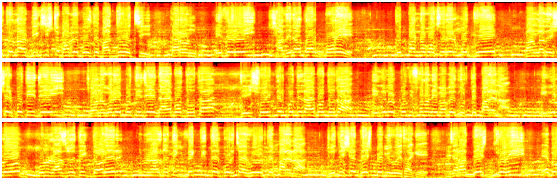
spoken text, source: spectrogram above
এত না নির্দিষ্টভাবে বলতে বাধ্য হচ্ছি, কারণ এদের এই স্বাধীনতার পরে তিপ্পান্ন বছরের মধ্যে বাংলাদেশের প্রতি যেই জনগণের প্রতি যেই দায়বদ্ধতা, যেই শহীদদের প্রতি দায়বদ্ধতা, এগুলোর প্রতিফলন এভাবে ঘটতে পারে না। এগুলো কোনো রাজনৈতিক দলের, কোনো রাজনৈতিক ব্যক্তিত্বের পরিচয় হয়ে উঠতে পারে না, যদি সে দেশপ্রেমী হয়ে থাকে। যারা দেশদ্রোহী এবং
